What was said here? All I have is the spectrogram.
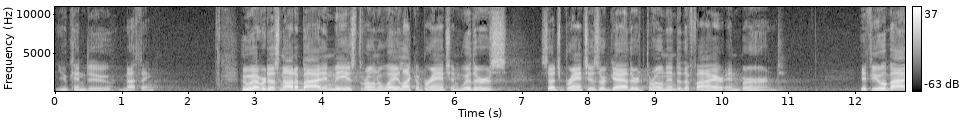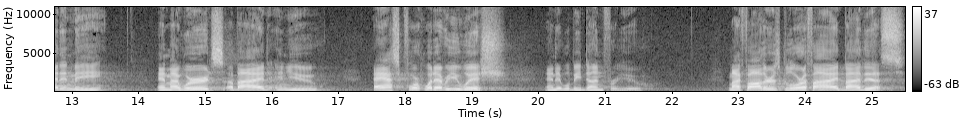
you can do nothing. Whoever does not abide in me is thrown away like a branch and withers. Such branches are gathered, thrown into the fire, and burned. If you abide in me, and my words abide in you, ask for whatever you wish, and it will be done for you. My Father is glorified by this,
